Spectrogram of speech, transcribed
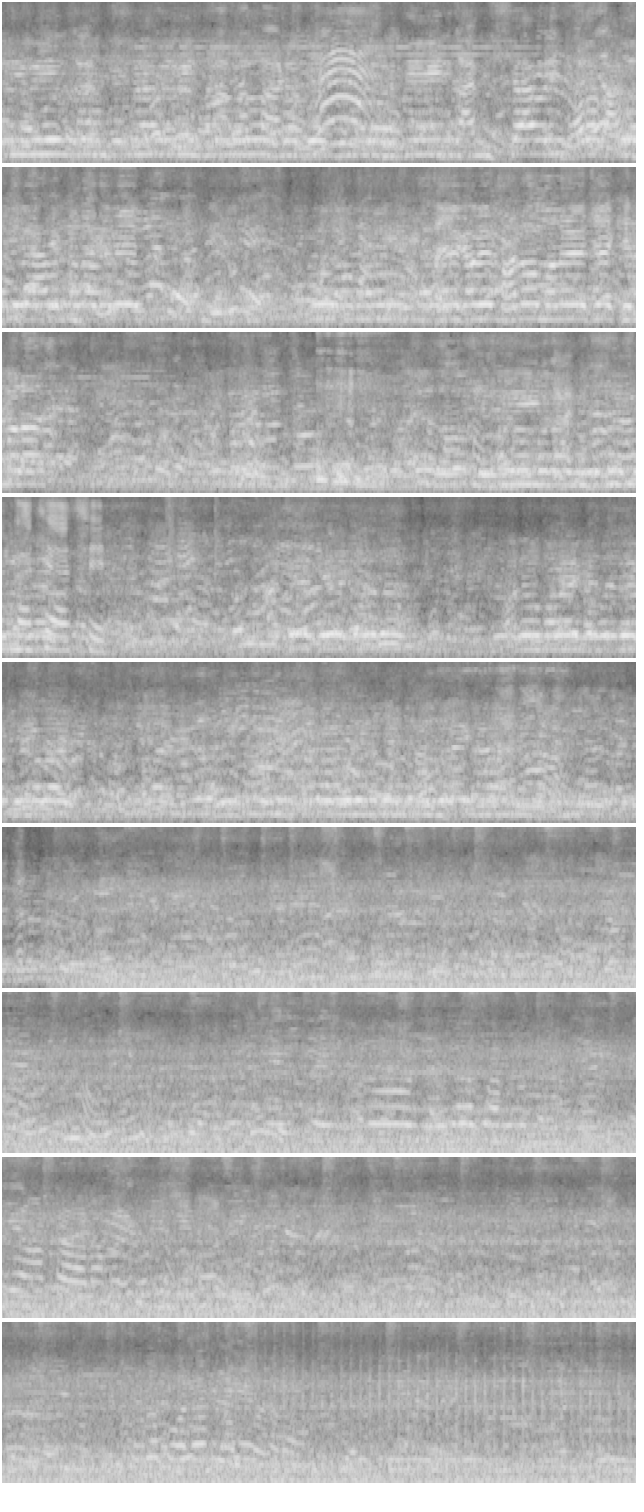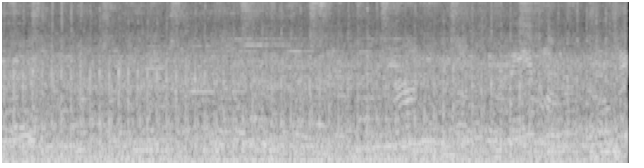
হয়। আচ্ছা থেকে নেন আমাকে দিবি বসে আছে ভালো ভালো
